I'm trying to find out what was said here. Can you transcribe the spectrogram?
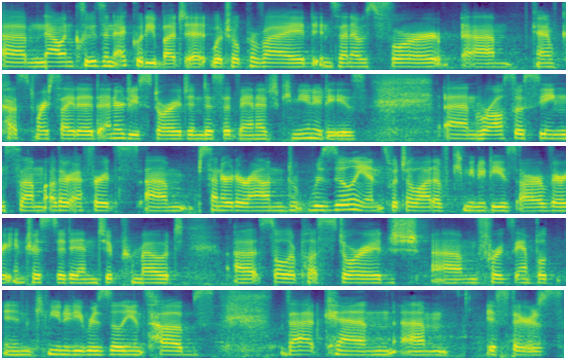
Um, now includes an equity budget, which will provide incentives for um, kind of customer sited energy storage in disadvantaged communities. And we're also seeing some other efforts um, centered around resilience, which a lot of communities are very interested in to promote uh, solar plus storage, um, for example, in community resilience hubs that can, um, if there's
